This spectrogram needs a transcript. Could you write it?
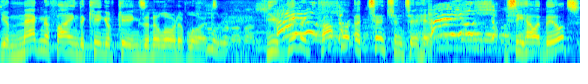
You're magnifying the King of Kings and the Lord of Lords. You're giving proper attention to Him. You see how it builds?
